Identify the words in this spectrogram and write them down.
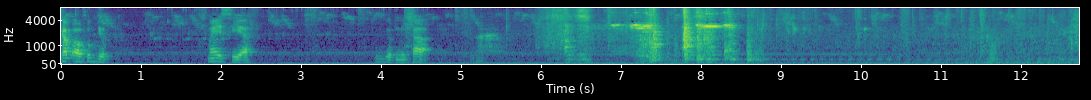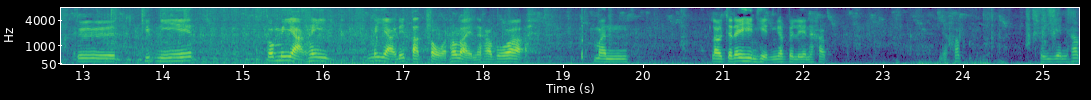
ครับ เอาทุกหยดไม่เสีย ทุกหยดมีค่าคือคลิปนี้ก็ไม่อยากให้ไม่อยากได้ตัดต่อเท่าไหร่นะครับ เพราะว่ามันเราจะได้เห็นเห็นๆกันไปเลยนะครับ เดี๋ยวครับใจเย็นครับ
